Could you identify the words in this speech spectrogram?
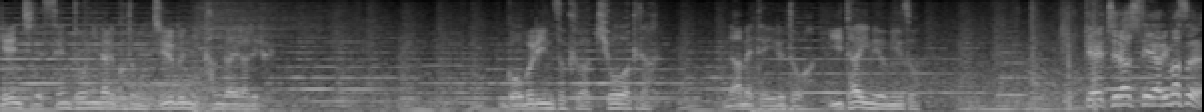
現地で戦闘になることも十分に考えられる。ゴブリン族は凶悪だ。舐めていると痛い目を見るぞ。蹴散らしてやります。ウ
